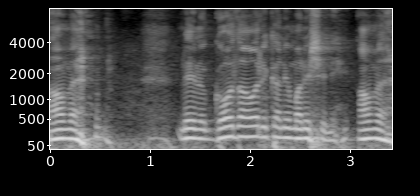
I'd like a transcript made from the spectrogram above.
ఆమె నేను గోదావరి కని మనిషిని. ఆమె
